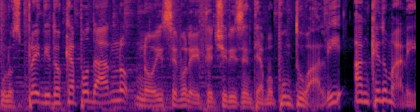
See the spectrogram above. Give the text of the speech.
uno splendido capodanno. Noi, se volete, ci risentiamo puntuali anche domani.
